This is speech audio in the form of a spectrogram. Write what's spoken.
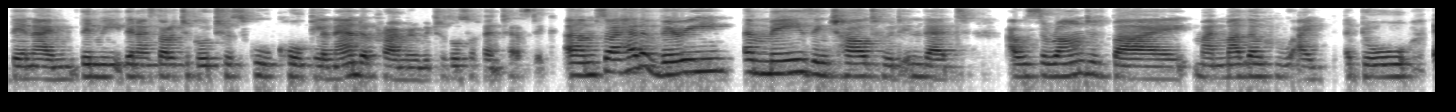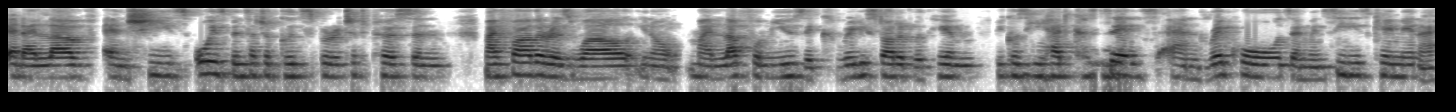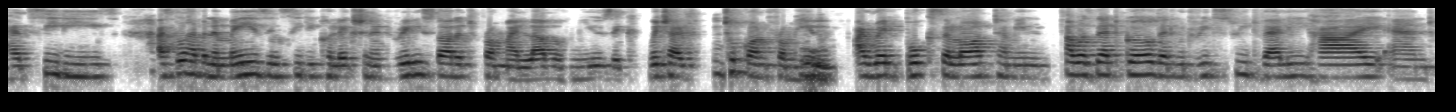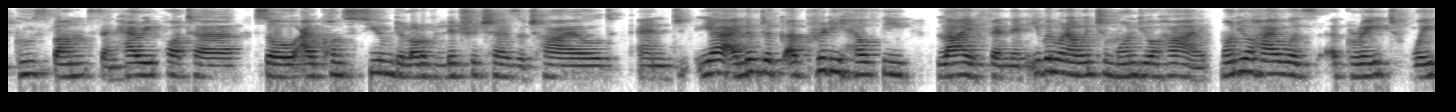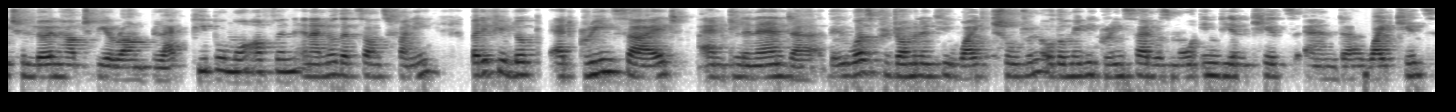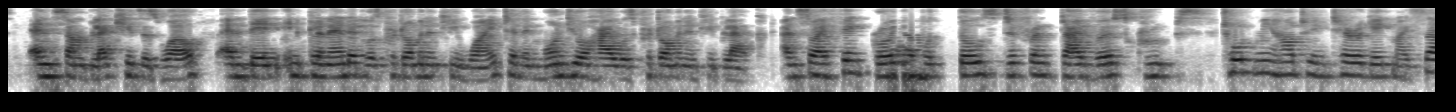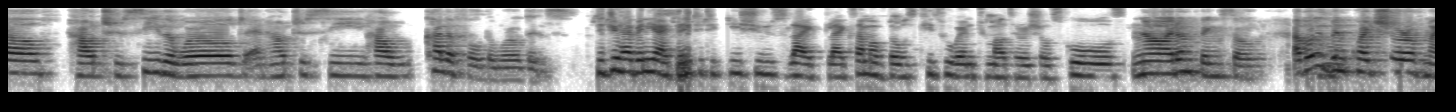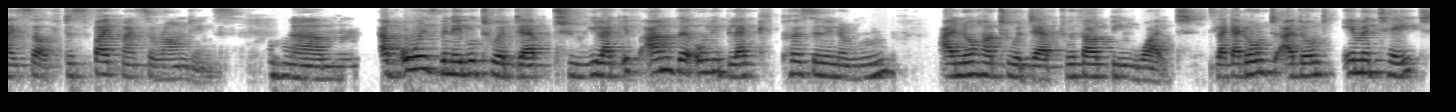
then I then we then I started to go to a school called Glenanda Primary, which was also fantastic. Um, so I had a very amazing childhood in that I was surrounded by my mother, who I adore and I love, and she's always been such a good spirited person. My father, as well, you know, my love for music really started with him because he had cassettes and records, and when CDs came in, I had CDs. I still have an amazing CD collection. It really started from my love of music, which I mm. took on from him. I read books a lot. I mean, I was that girl that would read Sweet Valley High and Goosebumps and Harry Potter. So I consumed a lot of literature as a child. And yeah, I lived a, a pretty healthy life. And then even when I went to Mondeor High, Mondeor High was a great way to learn how to be around Black people more often. And I know that sounds funny, but if you look at Greenside and Glenanda, there was predominantly white children, although maybe Greenside was more Indian kids and uh, white kids and some black kids as well. And then in Glenanda, it was predominantly white, and then Mondeor High was predominantly black. And so I think growing up with those different diverse groups taught me how to interrogate myself, how to see the world, and how to see how colorful the world is. Did you have any identity issues like like some of those kids who went to multiracial schools? No, I don't think so. I've always been quite sure of myself despite my surroundings. Mm-hmm. Um, I've always been able to adapt to you like if I'm the only black person in a room, I know how to adapt without being white. Like I don't I don't imitate,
